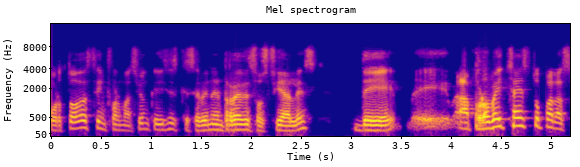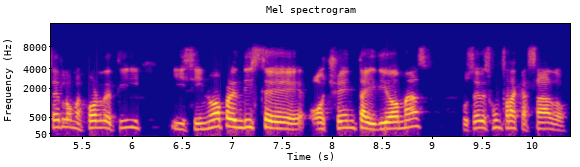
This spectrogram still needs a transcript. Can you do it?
por toda esta información que dices que se ven en redes sociales, de eh, aprovecha esto para hacer lo mejor de ti y si no aprendiste 80 idiomas, pues eres un fracasado.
